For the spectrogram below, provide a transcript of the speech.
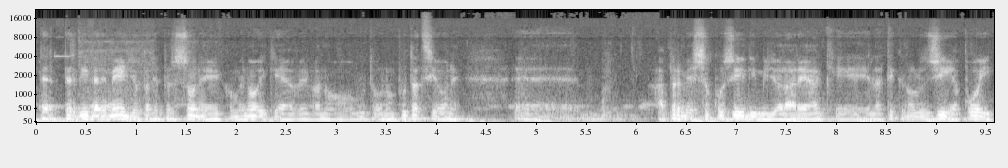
per, per, vivere meglio per le persone come noi che avevano avuto un'amputazione eh, ha permesso così di migliorare anche la tecnologia, poi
